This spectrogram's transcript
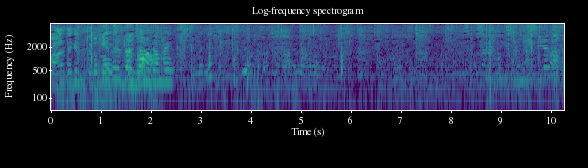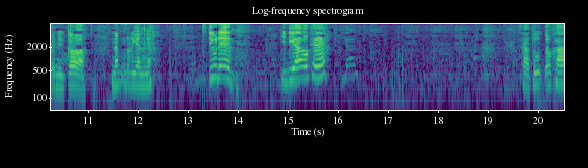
बाद क्या कि चलो लोग जब मैं ๆ ตอนนี้ก็นักเรียนเนี่ย student อินเดียโอเค สาธุเจ้าค่ะ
